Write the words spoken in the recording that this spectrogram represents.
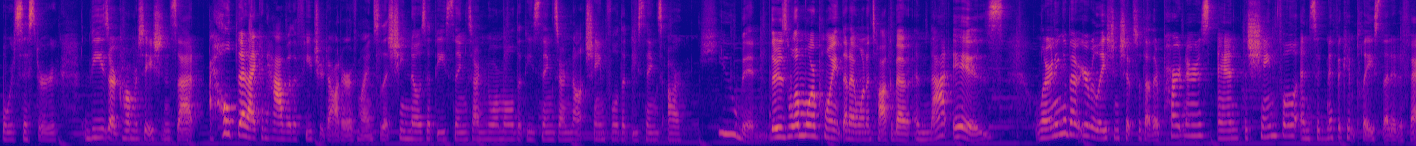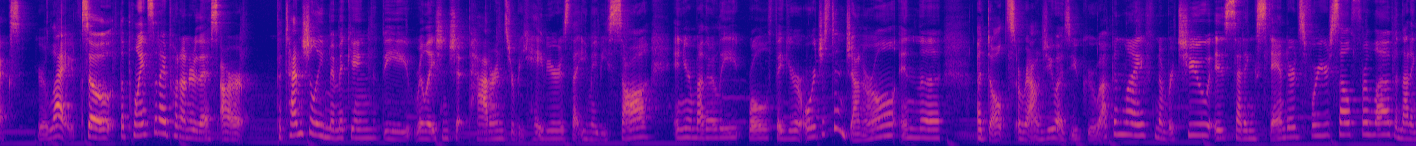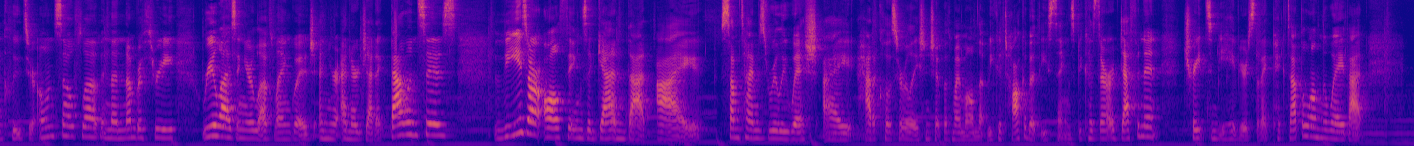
or sister. These are conversations that I hope that I can have with a future daughter of mine so that she knows that these things are normal, that these things are not shameful, that these things are human. There's one more point that I want to talk about, and that is learning about your relationships with other partners, and the shameful and significant place that it affects your life. So, the points that I put under this are potentially mimicking the relationship patterns or behaviors that you maybe saw in your motherly role figure or just in general in the adults around you as you grew up in life. Number two is setting standards for yourself for love, and that includes your own self love. And then number three, realizing your love language and your energetic balances. These are all things, again, that I sometimes really wish I had a closer relationship with my mom that we could talk about these things because there are definite traits and behaviors that I picked up along the way that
